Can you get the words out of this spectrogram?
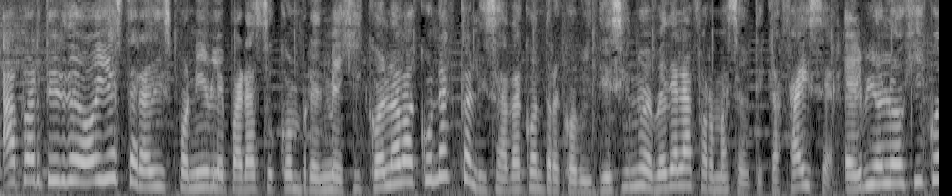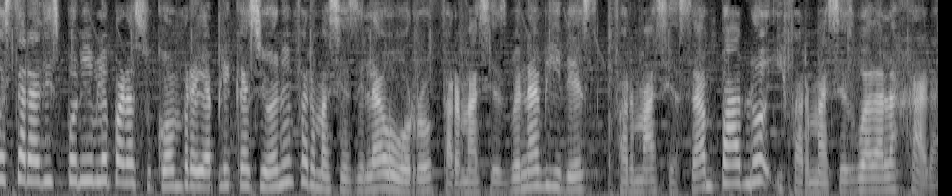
A partir de hoy estará disponible para su compra en México la vacuna actualizada contra COVID-19 de la farmacéutica Pfizer. El biológico estará disponible para su compra y aplicación en farmacias del ahorro, farmacias Benavides, farmacias San Pablo y farmacias Guadalajara.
